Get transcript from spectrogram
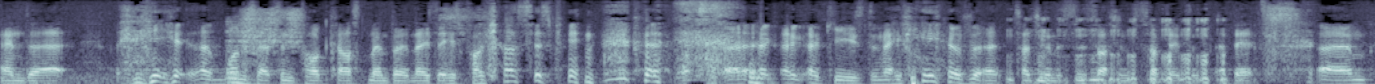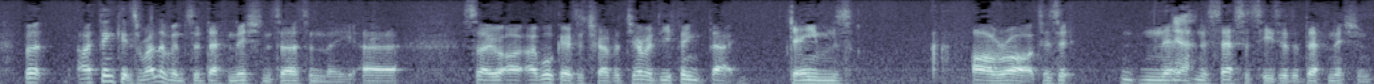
And uh, one certain podcast member knows that his podcast has been uh, accused maybe of uh, touching on this discussion subject a, a bit. Um, but I think it's relevant to definition, certainly. Uh, so I, I, will go to Trevor. Trevor, do you think that games are art? Is it ne- yeah. necessity to the definition?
